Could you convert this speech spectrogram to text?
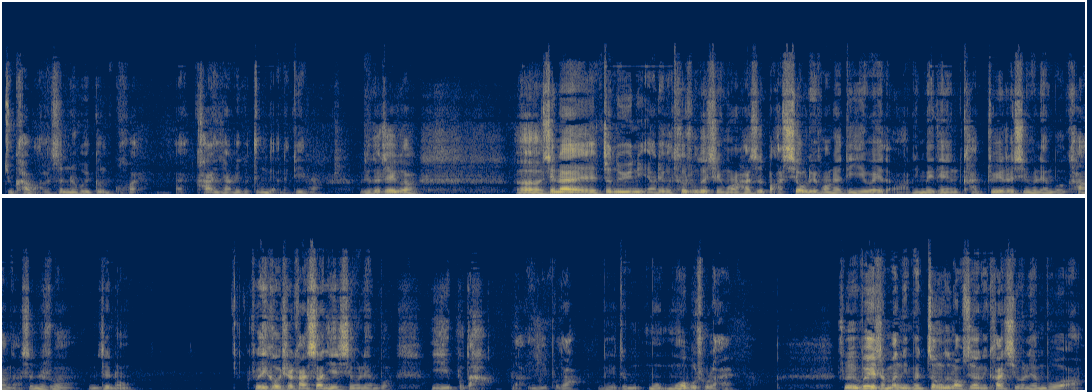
就看完了，甚至会更快。哎，看一下这个重点的地方，我觉得这个，呃，现在针对于你啊这个特殊的情况，还是把效率放在第一位的啊。你每天看追着新闻联播看呢，甚至说你这种。说一口气看三节新闻联播，意义不大，啊，意义不大，你这磨磨不出来。所以为什么你们政治老师让你看新闻联播啊？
